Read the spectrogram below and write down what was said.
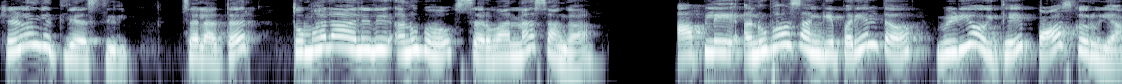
खेळून घेतले असतील. चला तर तुम्हाला आलेले अनुभव सर्वांना सांगा. आपले अनुभव सांगेपर्यंत व्हिडिओ इथे पॉज करूया.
